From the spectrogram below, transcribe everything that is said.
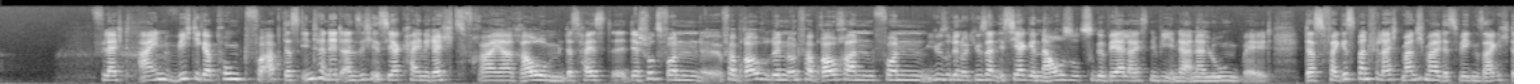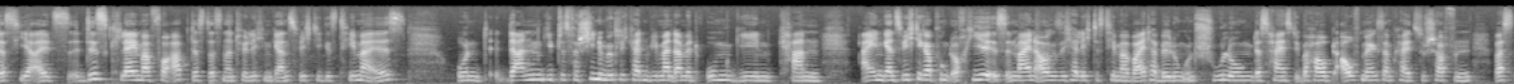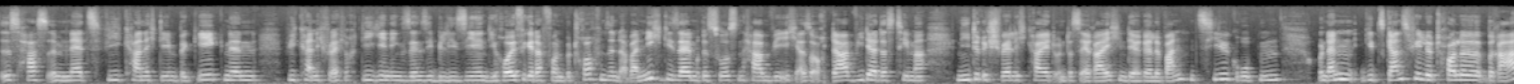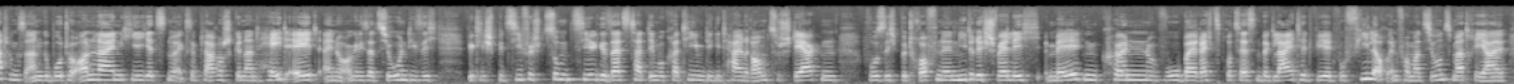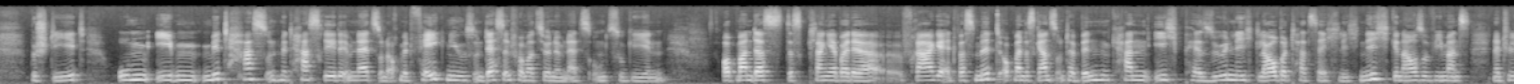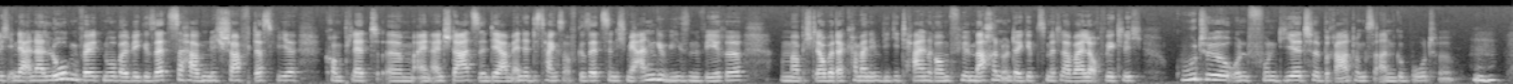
Vielleicht ein wichtiger Punkt vorab, das Internet an sich ist ja kein rechtsfreier Raum. Das heißt, äh, der Schutz von äh, Verbraucherinnen und Verbrauchern, von Userinnen und Usern ist ja genauso zu gewährleisten wie in der analogen Welt. Das vergisst man vielleicht manchmal, deswegen sage ich das hier als Disclaimer vorab, dass das natürlich ein ganz wichtiges Thema ist. Und dann gibt es verschiedene Möglichkeiten, wie man damit umgehen kann. Ein ganz wichtiger Punkt auch hier ist in meinen Augen sicherlich das Thema Weiterbildung und Schulung. Das heißt, überhaupt Aufmerksamkeit zu schaffen. Was ist Hass im Netz? Wie kann ich dem begegnen? Wie kann ich vielleicht auch diejenigen sensibilisieren, die häufiger davon betroffen sind, aber nicht dieselben Ressourcen haben wie ich? Also auch da wieder das Thema Niedrigschwelligkeit und das Erreichen der relevanten Zielgruppen. Und dann gibt es ganz viele tolle Beratungsangebote online. Hier jetzt nur exemplarisch genannt Hate Aid, eine Organisation, die sich wirklich spezifisch zum Ziel gesetzt hat, Demokratie im digitalen Raum zu stärken Netzwerken, wo sich Betroffene niedrigschwellig melden können, wo bei Rechtsprozessen begleitet wird, wo viel auch Informationsmaterial besteht, um eben mit Hass und mit Hassrede im Netz und auch mit Fake News und Desinformation im Netz umzugehen. Ob man das, das klang ja bei der Frage etwas mit, ob man das ganz unterbinden kann. Ich persönlich glaube tatsächlich nicht, genauso wie man es natürlich in der analogen Welt nur, weil wir Gesetze haben, nicht schafft, dass wir komplett ähm, ein, ein Staat sind, der am Ende des Tages auf Gesetze nicht mehr angewiesen wäre. Ähm, aber ich glaube, da kann man im digitalen Raum viel machen und da gibt es mittlerweile auch wirklich gute und fundierte Beratungsangebote. Mhm.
